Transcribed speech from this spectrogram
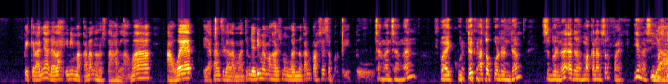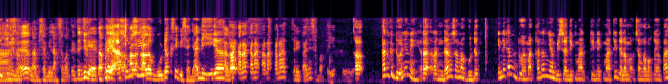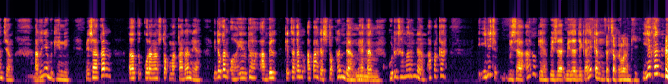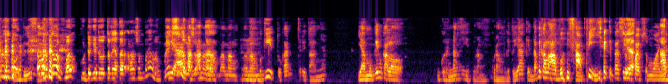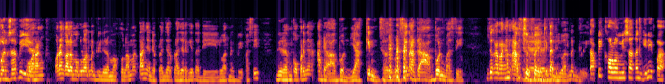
pikirannya adalah ini makanan harus tahan lama awet ya kan segala macam. Jadi memang harus menggunakan proses seperti itu. Jangan-jangan baik gudeg ataupun rendang sebenarnya adalah makanan survive. Iya nggak sih? Ya maksudku gini loh. saya nggak bisa bilang seperti itu juga ya tapi Kayak ya, kalau, kalau asumsi. kalau gudeg sih bisa jadi. Iya, karena, kalau- karena karena karena karena ceritanya seperti itu. Kan keduanya nih re- rendang sama gudeg. Ini kan dua makanan yang bisa dinikmati dalam jangka waktu yang panjang. Artinya begini misalkan eh, kekurangan stok makanan ya itu kan oh ya udah ambil kita kan apa ada stok rendang ya kan Hmm. gudeg sama rendang apakah ini bisa anu ya bisa bisa dikaitkan cocok logi. iya kan maksudku Ya bisa Oh, Bang, gudeg itu ternyata langsung perang loh. Iya loh masuk karena akal. memang memang, memang Hmm. begitu kan ceritanya ya mungkin kalau rendang sih kurang kurang begitu yakin tapi kalau abon sapi ya kita Iya, survive semuanya Abon sapi ya. orang orang kalau mau keluar negeri dalam waktu lama tanya deh pelajar-pelajar kita di luar negeri pasti di dalam kopernya ada abon yakin 100% ada abon pasti itu karena kan alat Iya, survei iya, kita iya. di luar negeri Tapi kalau misalkan gini Pak,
